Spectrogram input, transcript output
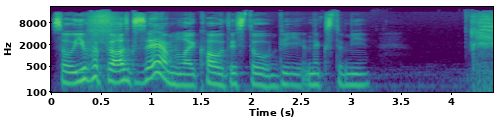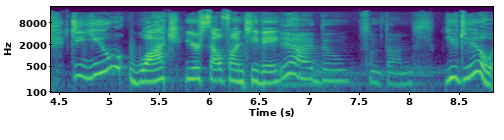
So you have to ask them, like, how it is to be next to me. Do you watch yourself on TV? Yeah, I do sometimes. You do.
